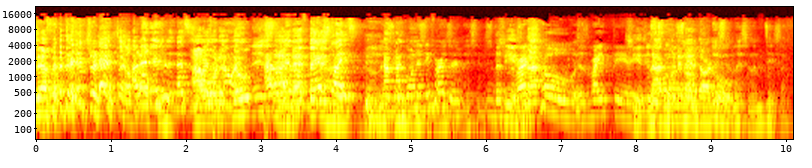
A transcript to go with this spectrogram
Yourself at the entrance. I'm at the entrance. That's as I as I'm wanna going. know. I don't have I'm a flashlight. entrance. I'm not going listen, any further. Listen, listen, listen. The She is not- threshold is right there. She is just not going in to that the- dark listen, hole. listen, let me tell you something.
